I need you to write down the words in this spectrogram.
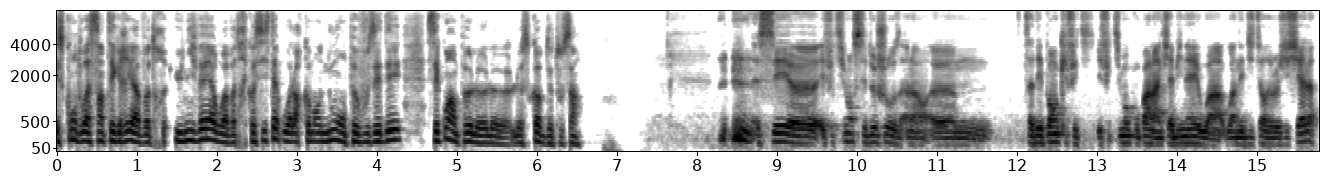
Est-ce qu'on doit s'intégrer à votre univers ou à votre écosystème? Ou alors comment nous, on peut vous aider? C'est quoi un peu le, scope de tout ça? C'est effectivement ces deux choses. Alors, ça dépend qu'effectivement qu'on parle à un cabinet ou à, ou un éditeur de logiciel.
